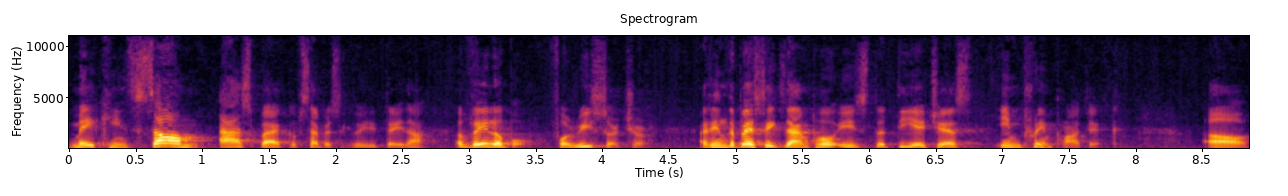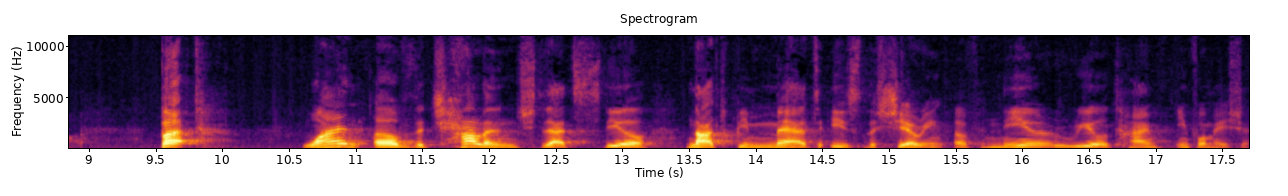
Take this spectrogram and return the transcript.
making some aspect of cybersecurity data available for researcher. I think the best example is the DHS imprint project. Uh, but one of the challenge that's still not being met is the sharing of near real-time information.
